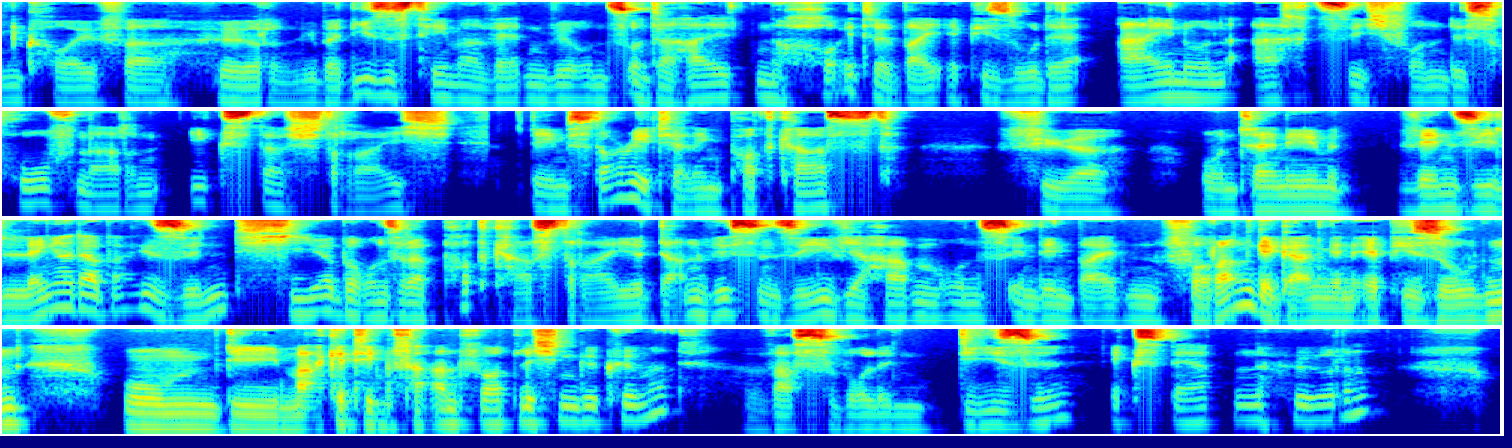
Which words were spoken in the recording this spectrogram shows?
Einkäufer hören. Über dieses Thema werden wir uns unterhalten heute bei Episode 81 von des Hofnarren Xter Streich, dem Storytelling Podcast für Unternehmen. Wenn Sie länger dabei sind hier bei unserer Podcast-Reihe, dann wissen Sie, wir haben uns in den beiden vorangegangenen Episoden um die Marketingverantwortlichen gekümmert. Was wollen diese Experten hören?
